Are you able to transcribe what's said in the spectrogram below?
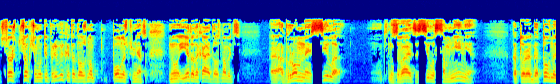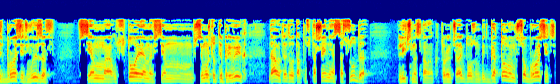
Все, все, к чему ты привык, это должно полностью меняться. Ну, и это такая должна быть э, огромная сила называется сила сомнения, которая готовность бросить вызов всем э, устоям и всем, всему, что ты привык, да, вот это вот опустошение сосуда личностного, который человек должен быть готовым все бросить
